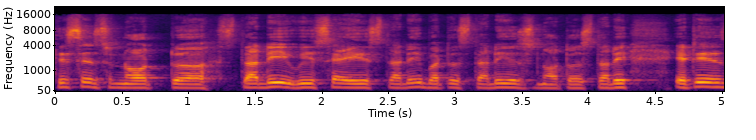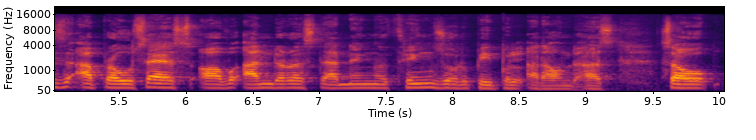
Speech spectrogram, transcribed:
this is not uh, study. We say study but study is not a study. It is a process of understanding things or people around us. So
